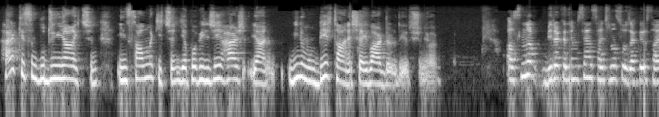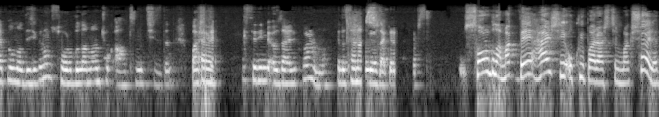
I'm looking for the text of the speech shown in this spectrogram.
herkesin bu dünya için, insanlık için yapabileceği her yani minimum bir tane şey vardır diye düşünüyorum. Aslında bir akademisyen sence nasıl özelliklere sahip olmalı diyecektim ama sorgulaman çok altını çizdin. Başka evet. istediğin bir özellik var mı? Ya da sen hangi özelliklere sahipsin? Sorgulamak ve her şeyi okuyup araştırmak. Şöyle,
